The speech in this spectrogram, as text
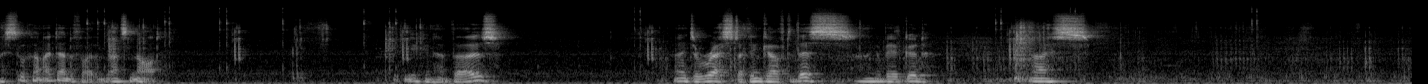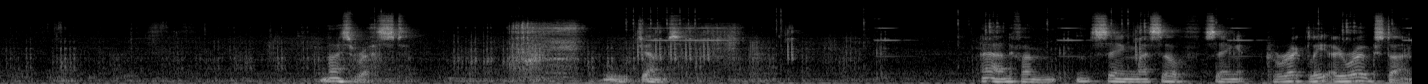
I still can't identify them, that's not. But you can have those. I need to rest, I think, after this. I think it'll be a good, nice. Nice rest. Ooh, gems. And if I'm seeing myself saying it correctly, a rogue stone.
